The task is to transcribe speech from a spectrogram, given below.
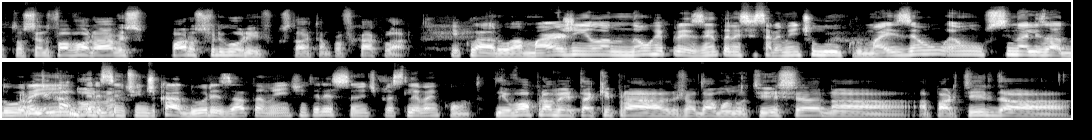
estão uh, sendo favoráveis para os frigoríficos, tá? Então, para ficar claro. E claro, a margem ela não representa necessariamente o lucro, mas é um, é um sinalizador é um aí indicador, interessante, né? um indicador exatamente interessante para se levar em conta. Eu vou aproveitar aqui para já dar uma notícia. Na, a partir da.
